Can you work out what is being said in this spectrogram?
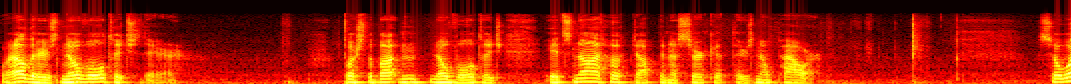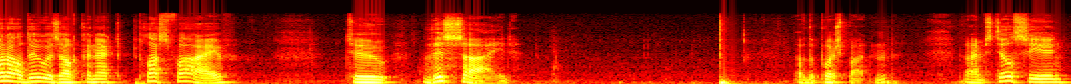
Well, there's no voltage there. Push the button, no voltage. It's not hooked up in a circuit. There's no power. So what I'll do is I'll connect plus 5 to this side of the push button. And I'm still seeing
